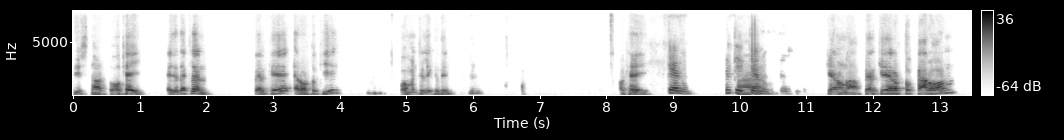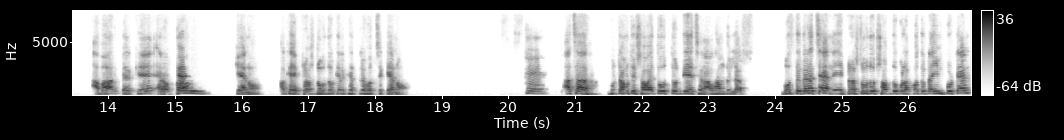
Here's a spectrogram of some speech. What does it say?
তৃষ্ণার্ত ওকে এই যে দেখলেন পেরকে এর অর্থ কি? কমেন্টে লিখে দিন। ওকে কেন? হ্যাঁ। কেন? কেন না পেরকে এর অর্থ কারণ আবার পেরকে এর অর্থ কেন? ওকে প্রশ্নবোধকের ক্ষেত্রে হচ্ছে কেন? হ্যাঁ। আচ্ছা মোটামুটি সবাই তো উত্তর দিয়েছেন আলহামদুলিল্লাহ। বুঝতে পেরেছেন? এই প্রশ্নবোধক শব্দগুলো কতটা ইম্পর্টেন্ট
